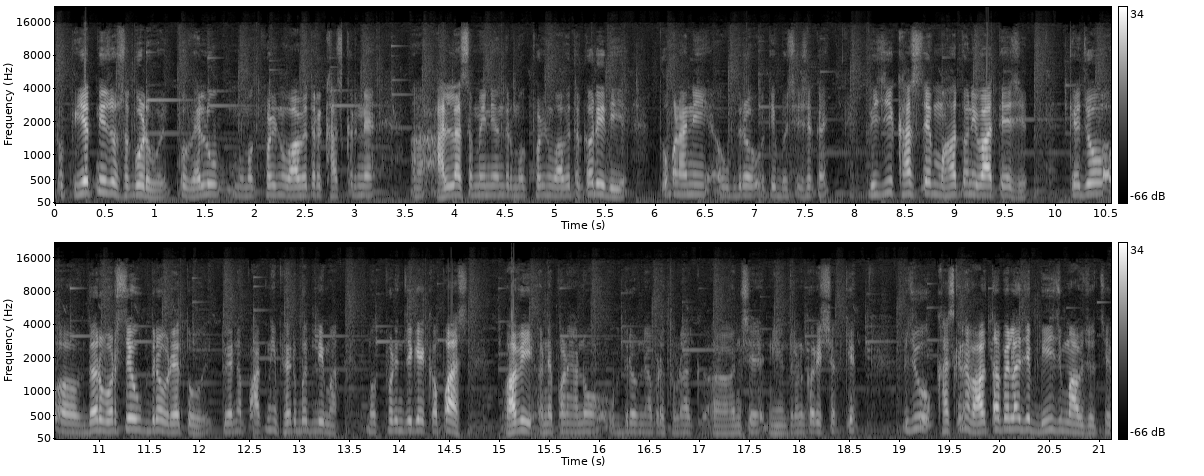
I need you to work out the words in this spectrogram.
તો પિયતની જો સગવડ હોય, તો વહેલું મગફળીનું વાવેતર ખાસ કરીને હાલના સમયની અંદર મગફળીનું વાવેતર કરી દઈએ, તો પણ આની ઉપદ્રવથી બચી શકાય. બીજી ખાસ જે મહત્ત્વની વાત એ છે કે જો દર વર્ષે ઉપદ્રવ રહેતો હોય, તો એના પાકની ફેરબદલીમાં મગફળીની જગ્યાએ કપાસ વાવી અને પણ આનો ઉપદ્રવને આપણે થોડાક અંશે નિયંત્રણ કરી શકીએ. બીજું, ખાસ કરીને વાવતા પહેલાં જે બીજ માવજત છે,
